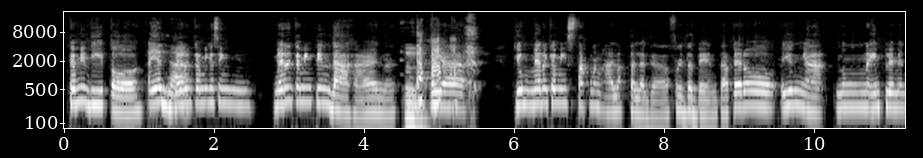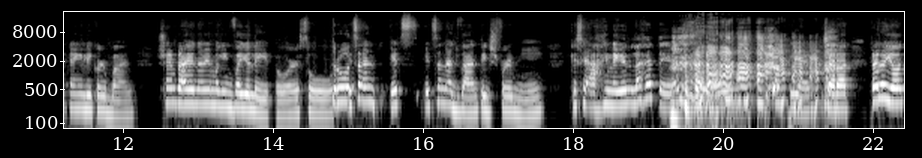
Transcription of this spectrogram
Kami dito, Ayan na. meron kami kasing, meron kaming tindahan. Mm. Kaya, yung meron kaming stock ng alak talaga for the benta. Pero, ayun nga, nung na-implement nga yung liquor ban, syempre ayaw namin maging violator. So, Truth. it's an, it's, it's an advantage for me. Kasi akin na yun lahat eh. yeah, charot. Pero yun,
